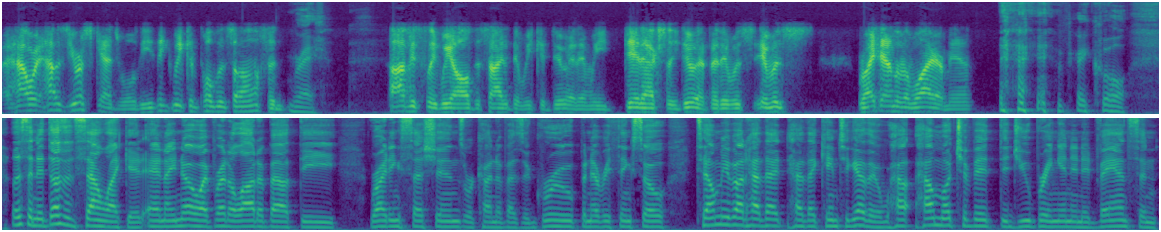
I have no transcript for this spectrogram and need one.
how how's your schedule? Do you think we can pull this off? And Right. obviously we all decided that we could do it and we did actually do it but it was it was right down to the wire man Very cool. Listen, it doesn't sound like it, and I know I've read a lot about the writing sessions were kind of as a group and everything. So tell me about how that how that came together. How how much of it did you bring in in advance, and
